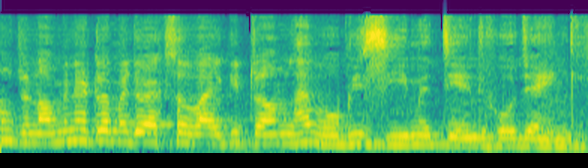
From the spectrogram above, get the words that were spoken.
डिनोमिनेटर में जो एक्स और वाई की टर्म है, वो भी जी में चेंज हो जाएँगी।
